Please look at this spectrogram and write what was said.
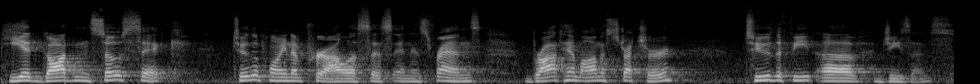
He had gotten so sick to the point of paralysis, and his friends brought him on a stretcher to the feet of Jesus,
